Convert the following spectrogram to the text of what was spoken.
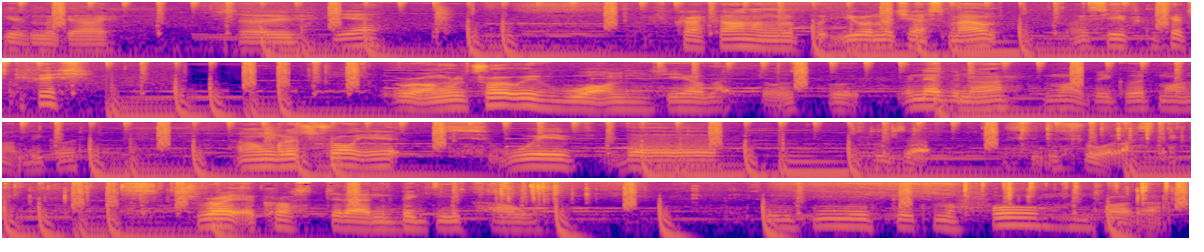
Give them a go. So, yeah. Crack on. I'm going to put you on the chest mount and see if we can catch any fish. Right, I'm going to try it with one, see how that does, but we never know. It might be good, might not be good. And I'm going to try it with the, what's that? This is the short elastic. Straight across to there in the big deep hole. So I need to go to my four and try that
